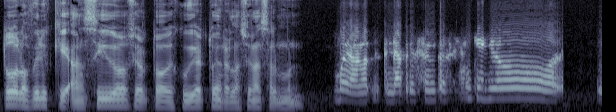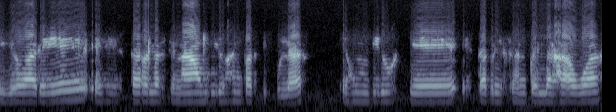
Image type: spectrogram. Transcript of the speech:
todos los virus que han sido cierto descubiertos en relación al salmón? Bueno, la presentación que yo, que yo haré eh, está relacionada a un virus en particular. Es un virus que está presente en las aguas,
